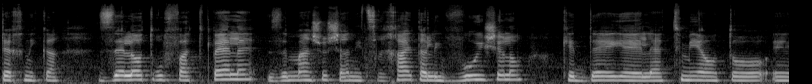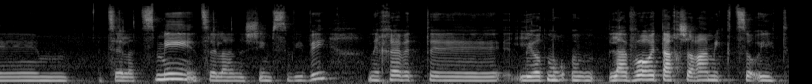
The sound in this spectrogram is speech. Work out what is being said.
טכניקה. זה לא תרופת פלא, זה משהו שאני צריכה את הליווי שלו כדי להטמיע אותו אצל עצמי, אצל האנשים סביבי. אני חייבת אה, להיות, לעבור את ההכשרה המקצועית.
